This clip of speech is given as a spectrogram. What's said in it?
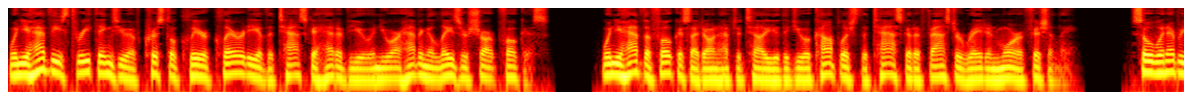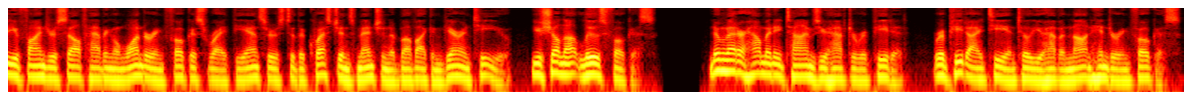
When you have these three things, you have crystal clear clarity of the task ahead of you and you are having a laser sharp focus. When you have the focus, I don't have to tell you that you accomplish the task at a faster rate and more efficiently. So, whenever you find yourself having a wandering focus, write the answers to the questions mentioned above. I can guarantee you, you shall not lose focus. No matter how many times you have to repeat it, repeat IT until you have a non hindering focus.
